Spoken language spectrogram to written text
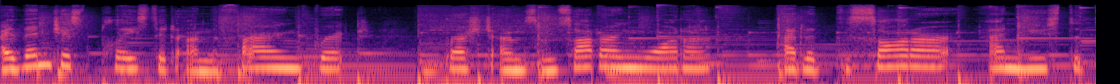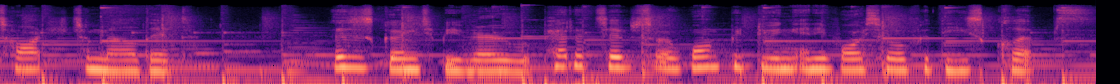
I then just placed it on the firing brick, brushed on some soldering water, added the solder and used the torch to melt it. This is going to be very repetitive so I won't be doing any voiceover for these clips.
